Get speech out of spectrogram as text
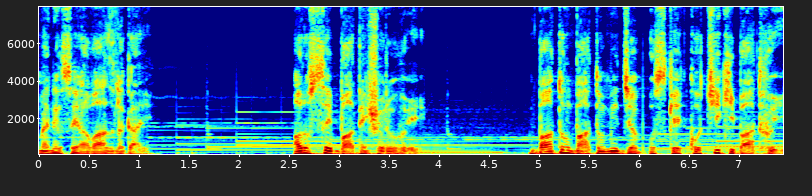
मैंने उसे आवाज़ लगाई और उससे बातें शुरू हुई। बातों बातों में जब उसके कोची की बात हुई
